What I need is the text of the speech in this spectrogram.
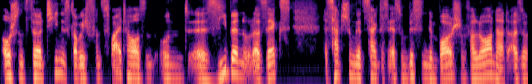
Ocean 13 ist, glaube ich, von 2007 oder 6. Das hat schon gezeigt, dass er so ein bisschen den Ball schon verloren hat. Also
